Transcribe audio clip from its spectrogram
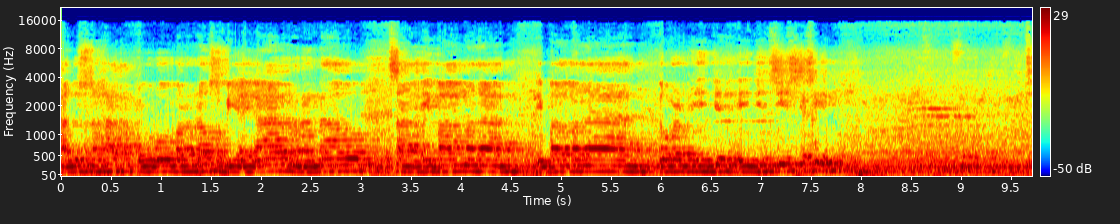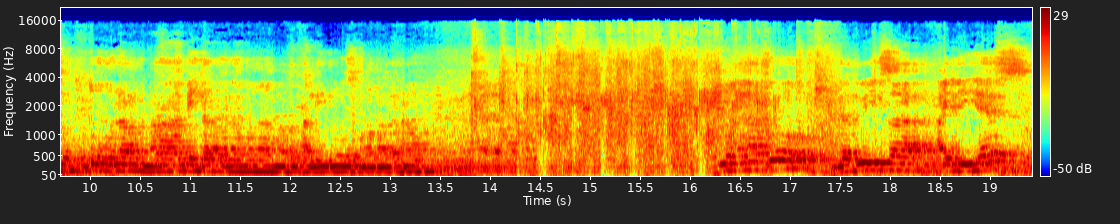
halos lahat puro Maranao sa BIR, Maranao, sa ibang mga ibang mga government agen- agencies kasi sa totoo lang, marami talaga mga matatalino sa mga Maranao. Yung anak ko, graduate sa IDS,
